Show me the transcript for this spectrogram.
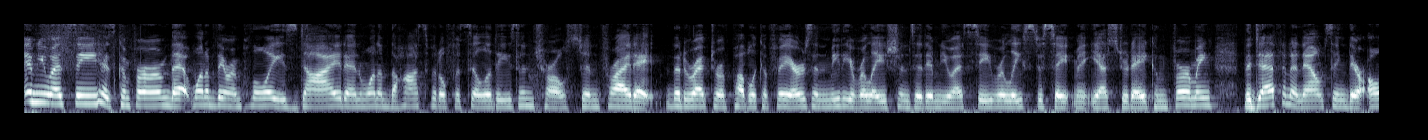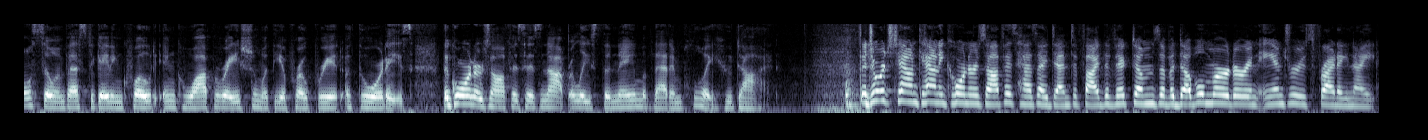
MUSC has confirmed that one of their employees died in one of the hospital facilities in Charleston Friday. The director of public affairs and media relations at MUSC released a statement yesterday confirming the death and announcing they're also investigating, quote, in cooperation with the appropriate authorities. The coroner's office has not released the name of that employee who died. The Georgetown County Coroner's Office has identified the victims of a double murder in Andrews Friday night.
